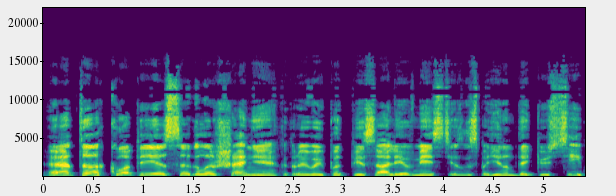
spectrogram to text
Это копия соглашения, которое вы подписали вместе с господином де Кюсси.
